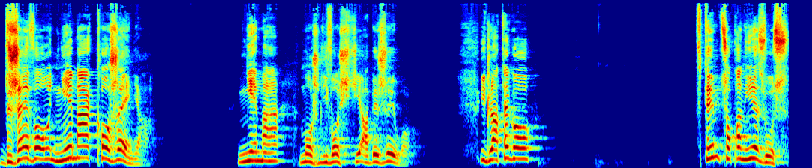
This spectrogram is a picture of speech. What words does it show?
drzewo nie ma korzenia, nie ma możliwości, aby żyło. I dlatego w tym, co Pan Jezus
